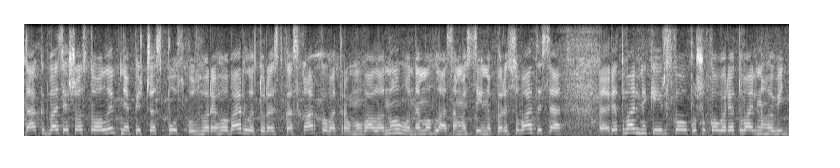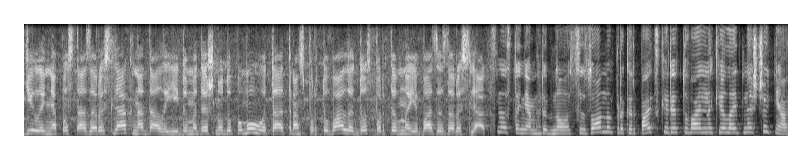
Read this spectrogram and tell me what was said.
Так, 26 липня під час спуску з гори Говерли туристка з Харкова травмувала ногу, не могла самостійно пересуватися. Е, Рятувальники гірського пошуково-рятувального відділення поста Заросляк надали їй домедичну допомогу та транспортували до спортивної бази Заросляк. З настанням грибного сезону прикарпатські рятувальники ледь не щодня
